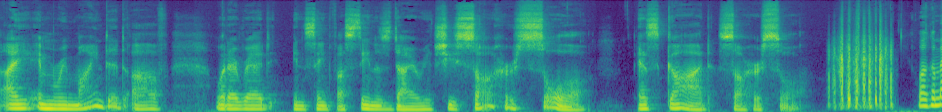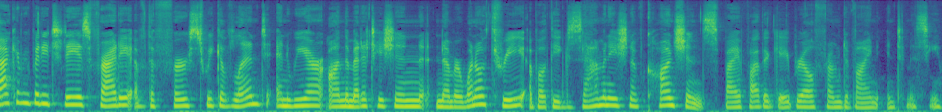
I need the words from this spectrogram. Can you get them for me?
I am reminded of what I read in St. Faustina's diary. She saw her soul as God saw her soul. Welcome back, everybody. Today is Friday of the first week of Lent, and we are on the meditation number 103 about the examination of conscience by Father Gabriel from Divine Intimacy.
